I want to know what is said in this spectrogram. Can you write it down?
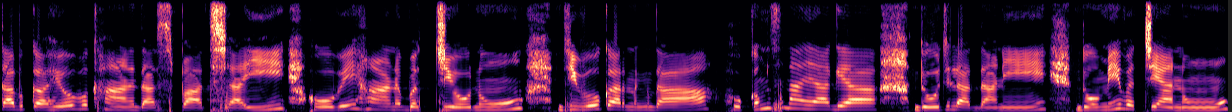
ਤਬ ਕਹਿਓ ਵਖਾਣ ਦਸ ਪਾਤਸ਼ਾਹੀ, ਹੋਵੇ ਹਾਣ ਬੱਚਿਓ ਨੂੰ, ਜਿਵੋ ਕਰਨ ਦਾ ਹੁਕਮ ਸੁਣਾਇਆ ਗਿਆ। ਦੋ ਜਲਾਦਾਂ ਨੇ ਦੋਵੇਂ ਬੱਚਿਆਂ ਨੂੰ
